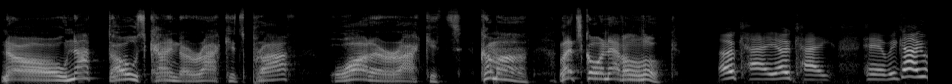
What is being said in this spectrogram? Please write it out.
No, not those kind of rockets, Prof. Water rockets. Come on, let's go and have a look. Okay, okay. Here we go.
